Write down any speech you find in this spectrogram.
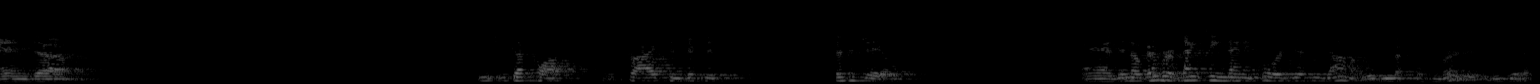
And uh, he got caught, was tried, convicted, sent to jail. And in November of 1994, Jeffrey Dahmer was, was murdered in jail.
